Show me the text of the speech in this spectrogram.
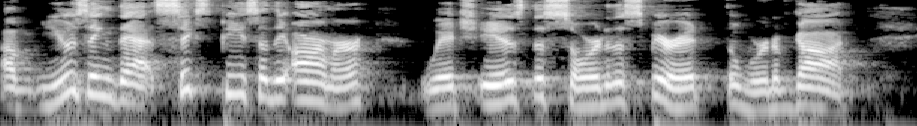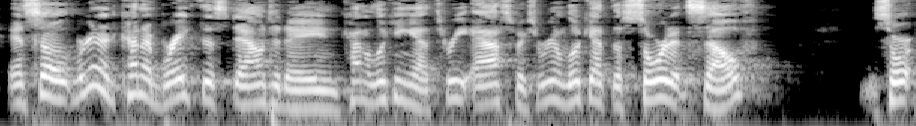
of using that sixth piece of the armor, which is the sword of the Spirit, the Word of God. And so we're going to kind of break this down today and kind of looking at three aspects. We're going to look at the sword itself, sword,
